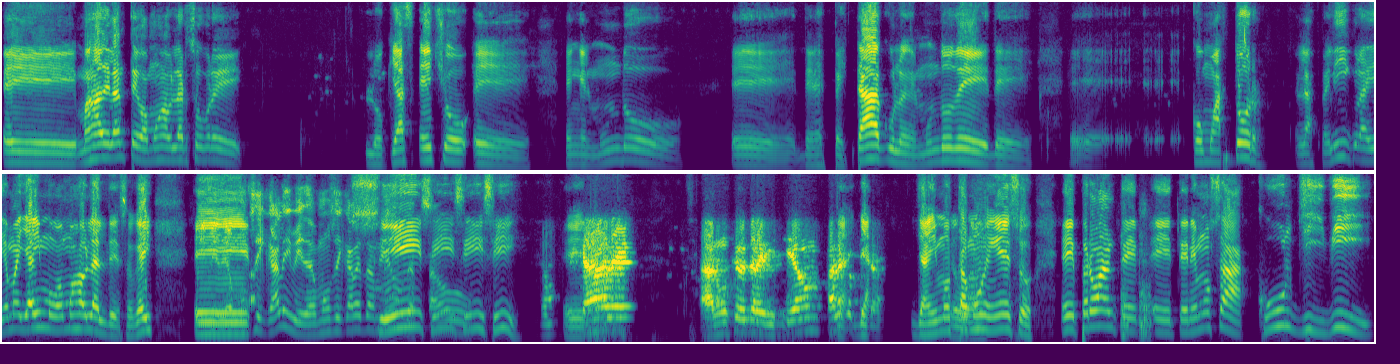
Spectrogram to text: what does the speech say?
eh, más adelante vamos a hablar sobre lo que has hecho eh, en el mundo eh, del espectáculo, en el mundo de, de, eh, como actor en las películas y demás. Ya mismo vamos a hablar de eso, ¿ok? Y video Eh, musical y videos musicales también. sí, sí, sí, sí. Eh, Musicales, anuncios de televisión. Dale, Ya, mismo Qué estamos bueno. en eso. Eh, pero antes, eh, tenemos a Cool GD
